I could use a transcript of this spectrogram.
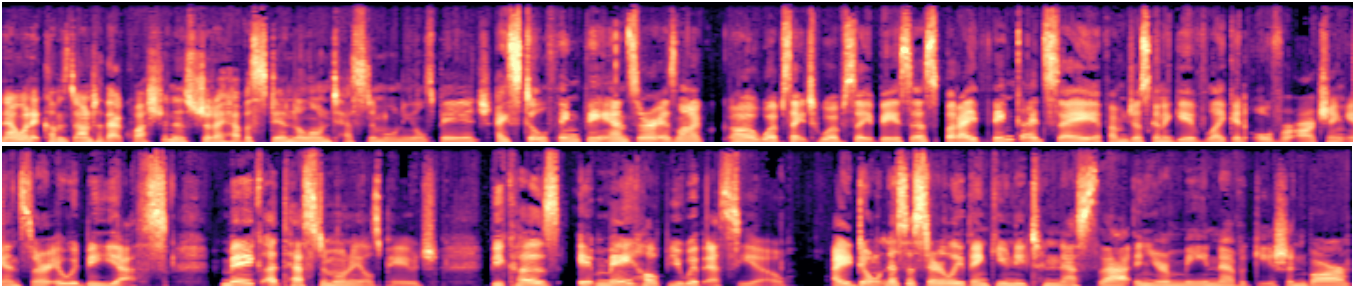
Now, when it comes down to that question, is should I have a standalone testimonials page? I still think the answer is on a uh, website to website basis, but I think I'd say if I'm just going to give like an overarching answer, it would be yes. Make a testimonials page because it may help you with SEO. I don't necessarily think you need to nest that in your main navigation bar.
